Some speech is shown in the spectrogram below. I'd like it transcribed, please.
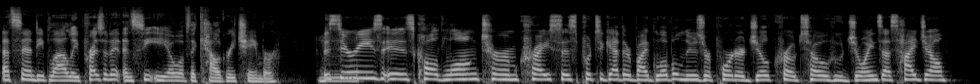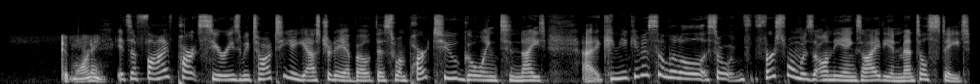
That's Sandip Lalli, President and CEO of the Calgary Chamber. The series is called Long Term Crisis, put together by Global News reporter Jill Croteau, who joins us. Hi, Jill. Good morning. It's a five part series. We talked to you yesterday about this one. Part two going tonight. Uh, can you give us a little? So, first one was on the anxiety and mental state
